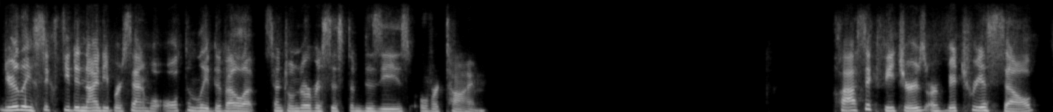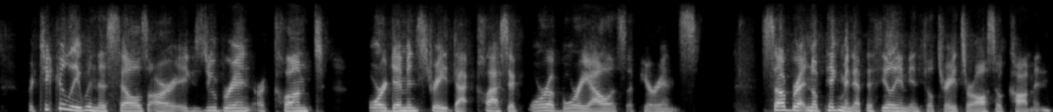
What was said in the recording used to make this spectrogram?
nearly 60 to 90% will ultimately develop central nervous system disease over time. Classic features are vitreous cell, particularly when the cells are exuberant or clumped or demonstrate that classic aurora borealis appearance. Subretinal pigment epithelium infiltrates are also common.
